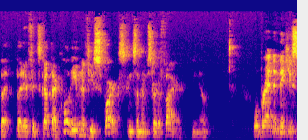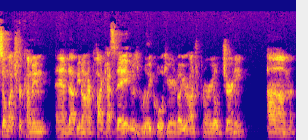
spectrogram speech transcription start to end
But but if it's got that quality, even a few sparks can sometimes start a fire. You know. Well, Brandon, thank you so much for coming and uh, being on our podcast today. It was really cool hearing about your entrepreneurial journey. Um,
